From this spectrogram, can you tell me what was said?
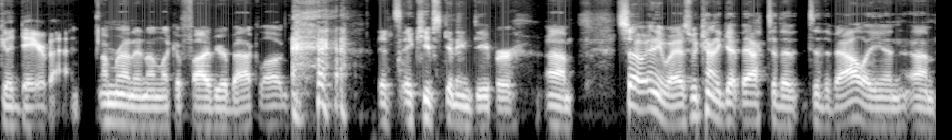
good day or bad. I'm running on like a five year backlog. it's it keeps getting deeper. Um, so anyway, as we kind of get back to the to the valley, and um,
